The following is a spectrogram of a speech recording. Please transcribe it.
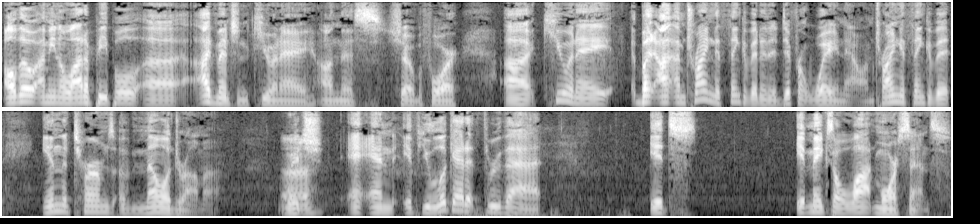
Although I mean, a lot of people. Uh, I've mentioned Q and A on this show before. Uh, Q and A, but I, I'm trying to think of it in a different way now. I'm trying to think of it in the terms of melodrama, which, a- and if you look at it through that, it's it makes a lot more sense.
